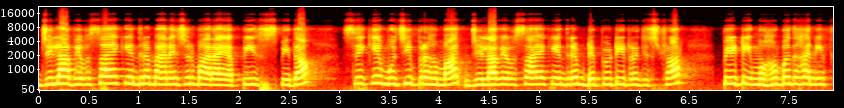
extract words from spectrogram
ജില്ലാ വ്യവസായ കേന്ദ്ര മാനേജർമാരായ P Smitha C K Mujeeb Rahman ജില്ലാ വ്യവസായ കേന്ദ്രം deputy registrar P T Muhammad Haneefa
